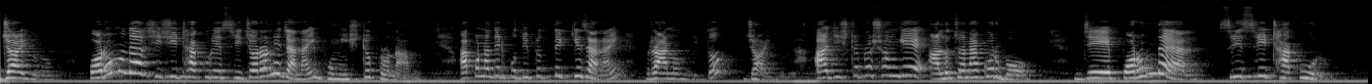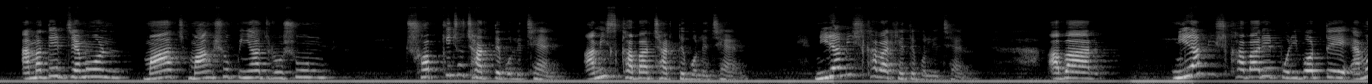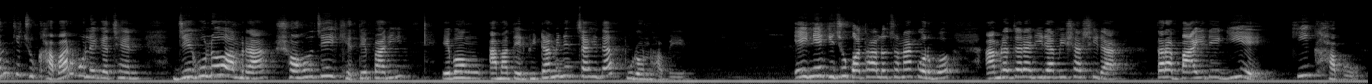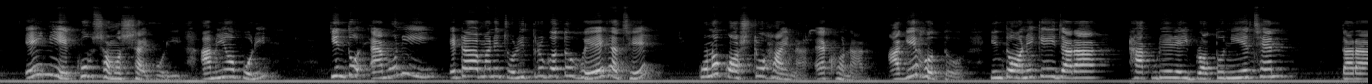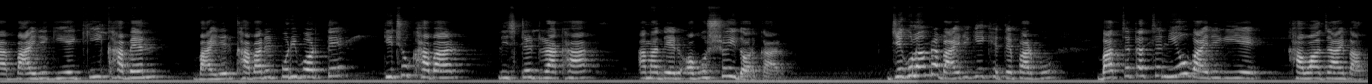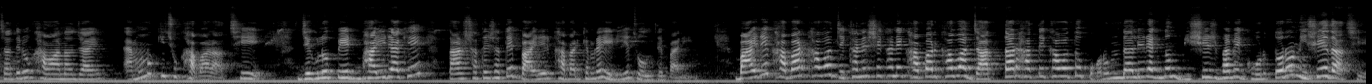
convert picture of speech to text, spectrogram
জয়গুরু পরমদয়াল শিশি ঠাকুরের শ্রীচরণে জানাই ভূমিষ্ঠ প্রণাম। আপনাদের প্রতি প্রত্যেককে জানাই রানন্দিত জয়গুরু আজ ইষ্ট প্রসঙ্গে আলোচনা করব যে পরমদয়াল শ্রী শ্রী ঠাকুর আমাদের যেমন মাছ, মাংস, পেঁয়াজ, রসুন সব কিছু ছাড়তে বলেছেন, আমিষ খাবার ছাড়তে বলেছেন, নিরামিষ খাবার খেতে বলেছেন। আবার নিরামিষ খাবারের পরিবর্তে এমন কিছু খাবার বলে গেছেন, যেগুলো আমরা সহজেই খেতে পারি এবং আমাদের ভিটামিনের চাহিদা পূরণ হবে। এই নিয়ে কিছু কথা আলোচনা করব। আমরা যারা নিরামিষাসীরা তারা বাইরে গিয়ে কি খাব, এই নিয়ে খুব সমস্যায় পড়ি। আমিও পড়ি। কিন্তু এমনই এটা মানে চরিত্রগত হয়ে গেছে, কোনো কষ্ট হয় না, এখন আর। আগে হতো, কিন্তু অনেকেই যারা ঠাকুরের এই ব্রত নিয়েছেন তারা বাইরে গিয়ে কি খাবেন? বাইরের খাবারের পরিবর্তে কিছু খাবার লিস্টেড রাখা আমাদের অবশ্যই দরকার। যেগুলো আমরা বাইরে গিয়ে খেতে পারব। বাচ্চা টাচ্চা নিয়েও বাইরে গিয়ে খাওয়া যায়, বাচ্চাদেরও খাওয়ানো যায়। এমনও কিছু খাবার আছে যেগুলো পেট ভারী রাখে, তার সাথে সাথে বাইরের খাবারকে আমরা এড়িয়ে চলতে পারি। বাইরে খাবার খাওয়া, যেখানে সেখানে খাবার খাওয়া, যাত্রার হাতে খাওয়া তো পরম দালের একদম বিশেষভাবে ঘোরতর নিষেধ আছে।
